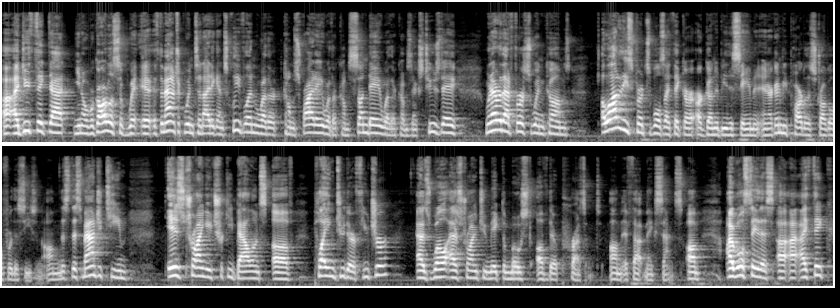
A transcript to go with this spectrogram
uh, I do think that, you know, regardless of wh- if the Magic win tonight against Cleveland, whether it comes Friday, whether it comes Sunday, whether it comes next Tuesday, whenever that first win comes, a lot of these principles I think are, are going to be the same and, and are going to be part of the struggle for the season. Um, this this Magic team is trying a tricky balance of playing to their future as well as trying to make the most of their present, um, if that makes sense. Um, I will say this: uh, I, I, think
